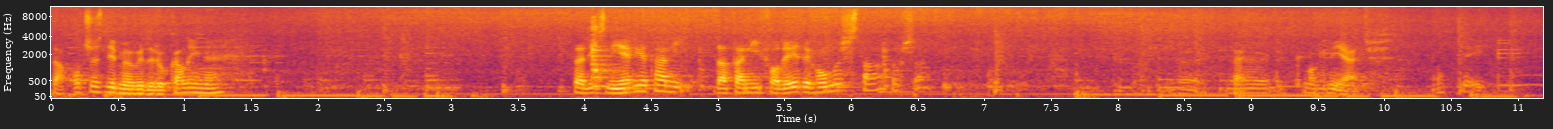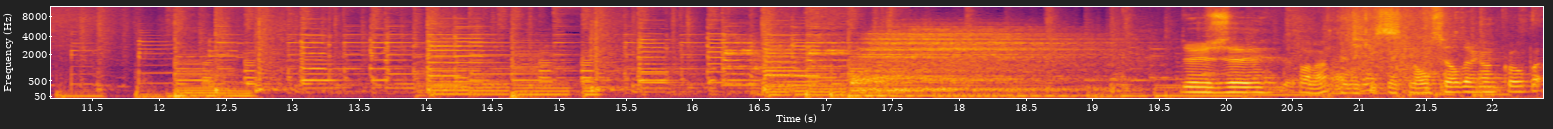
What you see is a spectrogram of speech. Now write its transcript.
De appeltjes die mogen er ook al in. Hè. Dat is niet erg dat dat niet, dat, dat niet volledig onder staat of zo? Nee, maakt niet uit. Dus eh voilà, en ik mijn knolselder gaan kopen.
